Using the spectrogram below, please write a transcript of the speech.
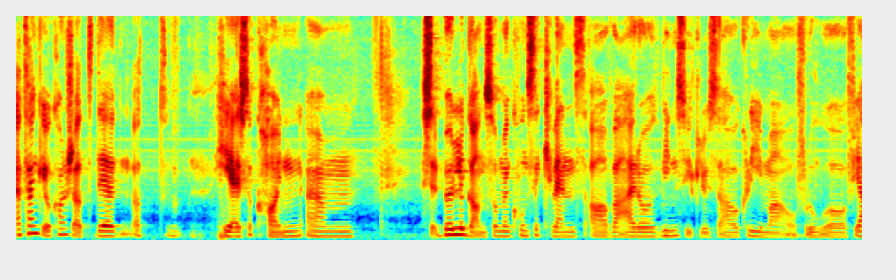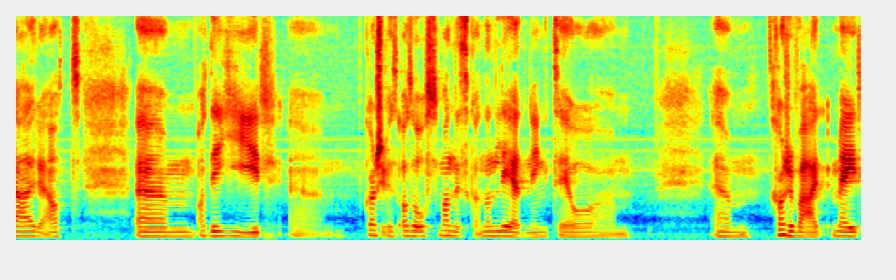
jeg tenker jo kanskje at, det, at her så kan um, bølgene som en konsekvens av vær og vindsykluser og klima og flo og fjære at Um, at det gir um, kanskje altså oss mennesker en anledning til å um, kanskje være mer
